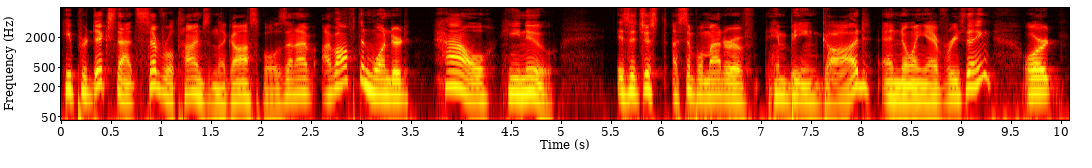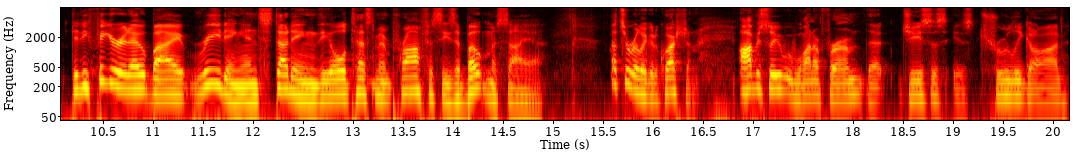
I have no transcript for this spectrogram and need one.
He predicts that several times in the Gospels, and I've, I've often wondered how he knew. Is it just a simple matter of him being God and knowing everything? Or did he figure it out by reading and studying the Old Testament prophecies about Messiah? That's a really good question. Obviously, we want to affirm that Jesus is truly God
